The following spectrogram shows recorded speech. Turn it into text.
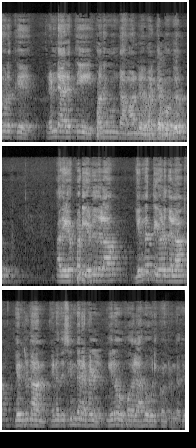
நூலுக்கு ரெண்டாயிரத்தி பதிமூன்றாம் ஆண்டு வைத்தபோது அதை எப்படி எழுதலாம் என்னத்தை எழுதலாம் என்று நான் எனது சிந்தனைகள் இரவு பகலாக ஓடிக்கொண்டிருந்தது.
